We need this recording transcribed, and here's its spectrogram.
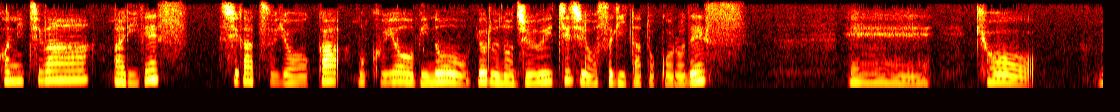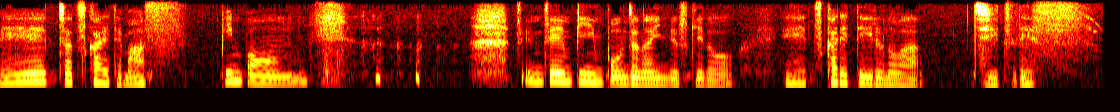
こんにちは、マリです。4月8日木曜日の夜の11時を過ぎたところです。えー、今日めっちゃ疲れてます。ピンポン。全然ピンポンじゃないんですけど、えー、疲れているのは事実です。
